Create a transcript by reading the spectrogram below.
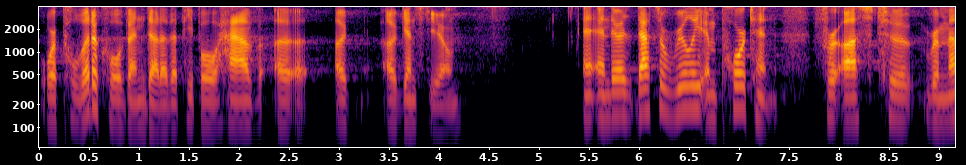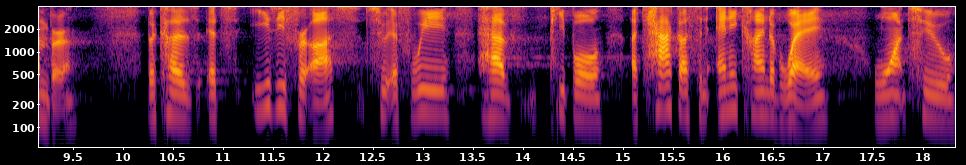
or political vendetta that people have uh, uh, against you. And, and that's a really important for us to remember because it's easy for us to, if we have people attack us in any kind of way, want to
